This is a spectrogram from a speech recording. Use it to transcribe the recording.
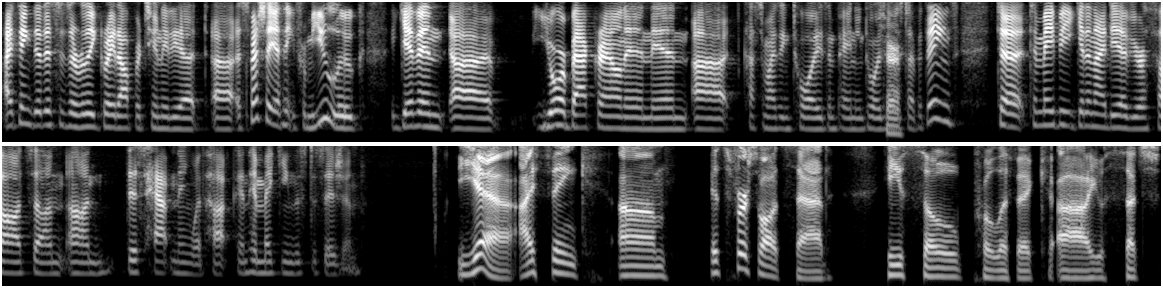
I think that this is a really great opportunity, that, uh, especially I think from you, Luke, given. Uh, your background in in uh, customizing toys and painting toys Sure. and those type of things to to maybe get an idea of your thoughts on on this happening with Huck and him making this decision. Yeah, I think um it's first of all it's sad. He's so prolific. Uh he was such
